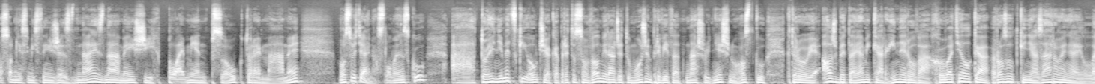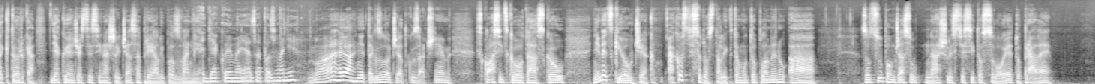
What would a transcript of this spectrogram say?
osobne si myslím, že z najznámejších plemien psov, ktoré máme vo svete aj na Slovensku. A to je nemecký ovčiak a preto som veľmi rád, že tu môžem privítať našu dnešnú hostku, ktorou je Alžbeta Jamikár Hinerová, chovateľka, rozhodkynia zároveň aj lektorka. Ďakujem, že ste si našli čas a prijali pozvanie. Ďakujem aj ja za pozvanie. No a ja hneď tak z začiatku začnem s klasickou otázkou. Nemecký ovčiak, ako ste sa dostali k tomuto plemenu a s odstupom času našli ste si to svoje, to pravé?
